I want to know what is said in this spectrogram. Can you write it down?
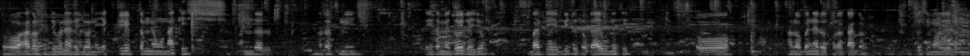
તો આગળ સુધી બનાવી દેજો અને એક ક્લિપ તમને હું નાખીશ અંદર રથની. એ તમે જોઈ લેજો. બાકી બીજું તો કાંઈ આવ્યું નથી. તો હાલો બને રહો થોડાક આગળ. પછી મળીએ તમને.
